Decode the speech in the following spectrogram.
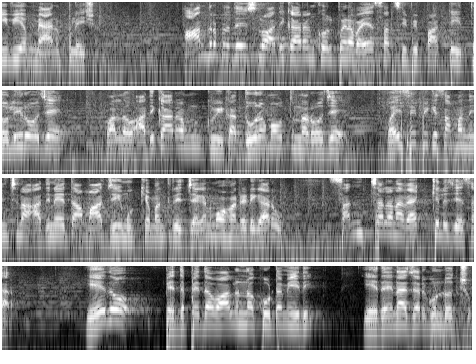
ఈవీఎం మ్యానిపులేషన్ ఆంధ్రప్రదేశ్లో అధికారం కోల్పోయిన వైఎస్ఆర్సీపీ పార్టీ తొలి రోజే వాళ్ళు అధికారంకు ఇక దూరం అవుతున్న రోజే వైసీపీకి సంబంధించిన అధినేత మాజీ ముఖ్యమంత్రి జగన్మోహన్ రెడ్డి గారు సంచలన వ్యాఖ్యలు చేశారు. ఏదో పెద్ద పెద్ద వాళ్ళున్న కూటమి ఇది. ఏదైనా జరుగుండొచ్చు.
